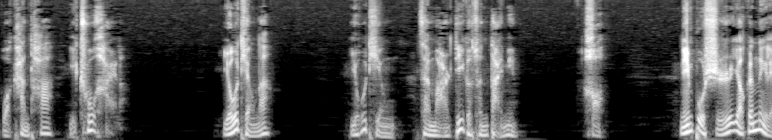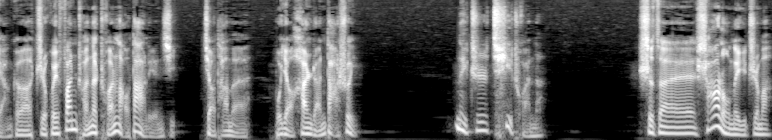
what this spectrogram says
我看他已出海了。游艇呢？游艇在马尔蒂格村待命。好，您不时要跟那两个指挥帆船的船老大联系，叫他们不要酣然大睡。那只汽船呢？是在沙龙那一只吗？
